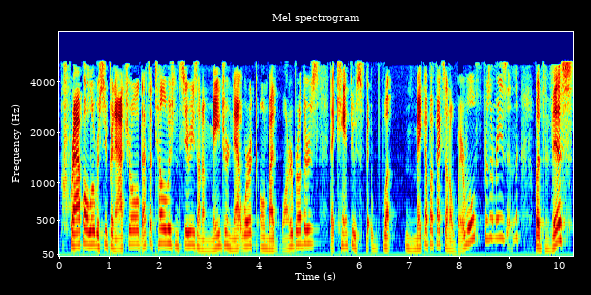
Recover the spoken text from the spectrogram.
crap all over Supernatural, that's a television series on a major network owned by Warner Brothers that can't do sp- what makeup effects on a werewolf for some reason. But this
